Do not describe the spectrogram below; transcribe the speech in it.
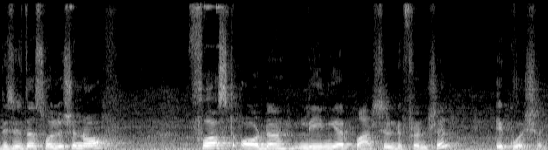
this is the solution of first order linear partial differential equation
